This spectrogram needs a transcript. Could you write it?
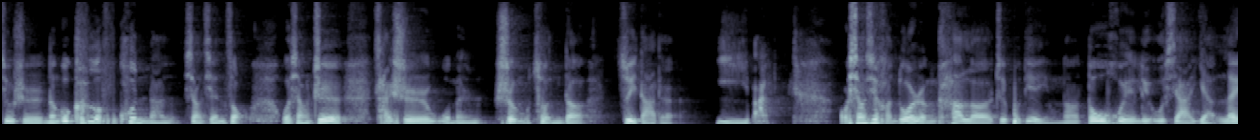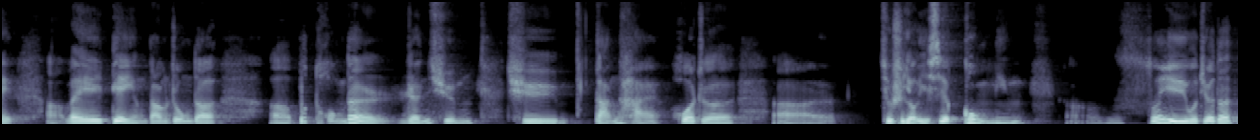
就是能够克服困难向前走，我想这才是我们生存的最大的意义吧。我相信很多人看了这部电影呢，都会流下眼泪啊，为电影当中的呃不同的人群去感慨，或者呃就是有一些共鸣啊。所以我觉得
